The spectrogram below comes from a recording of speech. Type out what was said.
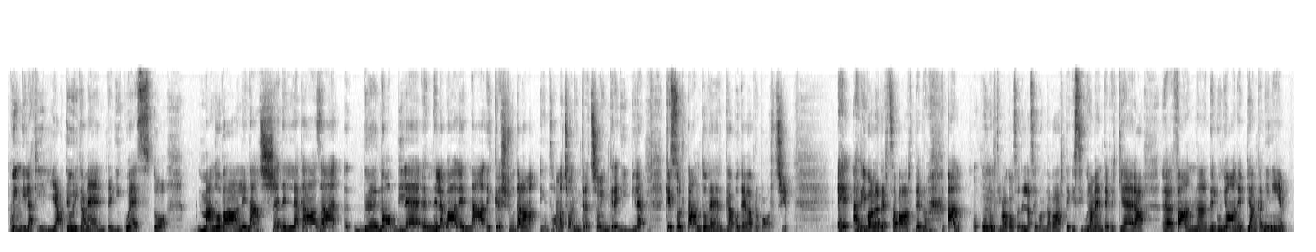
Quindi la figlia, teoricamente, di questo manovale nasce nella casa eh, nobile eh, nella quale è cresciuta la insomma c'è un intreccio incredibile che soltanto Verga poteva proporci. E arrivo alla terza parte ah, un'ultima cosa della seconda parte che sicuramente per chi era eh, fan dell'unione Bianca Nini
